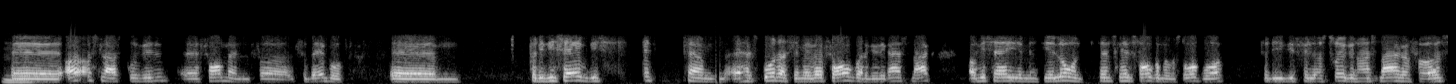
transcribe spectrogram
Mm. Øh, og også Lars Broville, øh, formanden for, for Dabo. Øh, fordi vi sagde, vi sagde, han spurgte os, hvad foregår det, vi vil gerne snakke. Og vi sagde, at dialogen den skal helst foregå med vores storebror, fordi vi føler os trygge, når han snakker for os.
